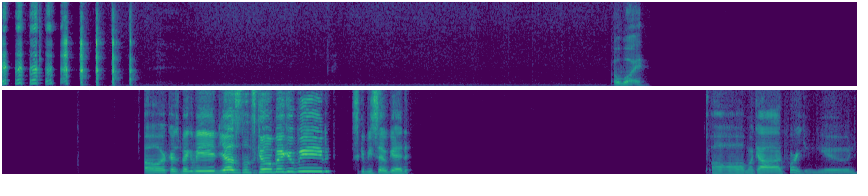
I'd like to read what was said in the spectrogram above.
oh boy. Oh, here comes Megumin. Yes, let's go, Mega Megumin. This is gonna be so good. Oh my god, poor Yunyun.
